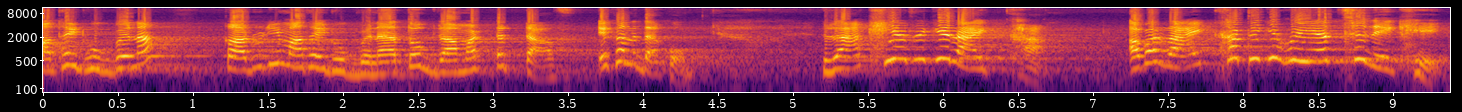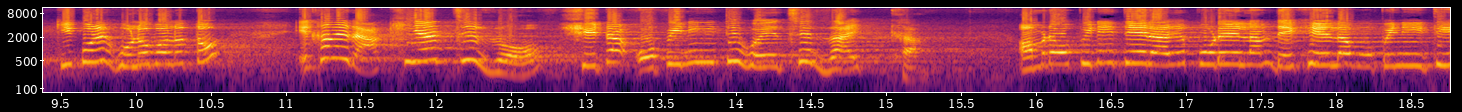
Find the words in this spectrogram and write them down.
মাথায় ঢুকবে না। কারুরই মাথায় ঢুকবে না, এত গ্রামারটা টাফ এখানে দেখো, রাখিয়া থেকে রাইখা, আবার রাইখা থেকে হয়ে যাচ্ছে রেখে। কি করে হলো বলো তো? এখানে রাখিয়ার যে র, সেটা অপিনিহিতে হয়েছে রাইখা। আমরা অপিনিহিতে এর আগে পড়ে এলাম, দেখে এলাম অপিনিহিতি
